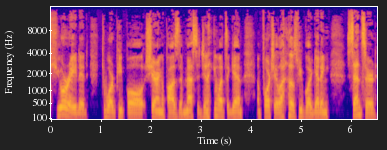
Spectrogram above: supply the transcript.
curated toward people sharing a positive message. And once again, unfortunately, a lot of those people are getting censored.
